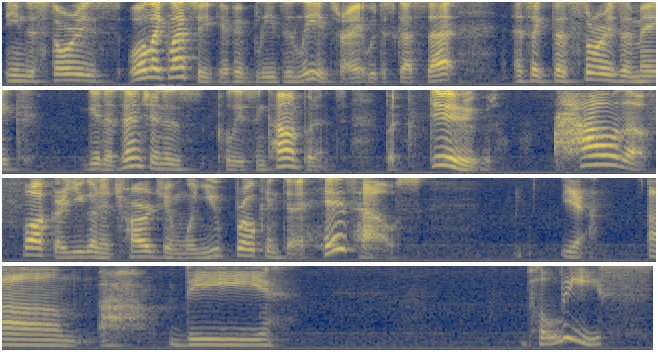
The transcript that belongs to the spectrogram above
in the stories, well, like last week, if it bleeds, it leads, right? We discussed that. It's like the stories that make get attention is police incompetence. But dude, how the fuck are you going to charge him when you broke into his house? Yeah. Um the police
